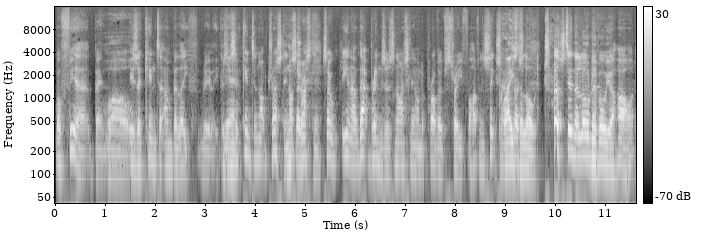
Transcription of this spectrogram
Well, fear, Ben, Whoa. is akin to unbelief, really, because yeah. it's akin to not trusting. Not so, trusting. So, you know, that brings us nicely on to Proverbs 3, 5, and 6. Praise trust, the Lord. Trust in the Lord with all your heart.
